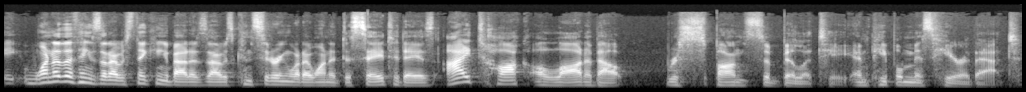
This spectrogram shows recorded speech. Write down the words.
eh, one of the things that I was thinking about as I was considering what I wanted to say today is I talk a lot about responsibility, and people mishear that.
